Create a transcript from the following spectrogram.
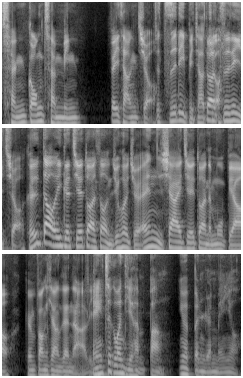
成功成名非常久，就资历比较久，资历久。可是到了一个阶段的时候，你就会觉得，哎，你下一阶段的目标跟方向在哪里？哎，这个问题很棒，因为本人没有。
